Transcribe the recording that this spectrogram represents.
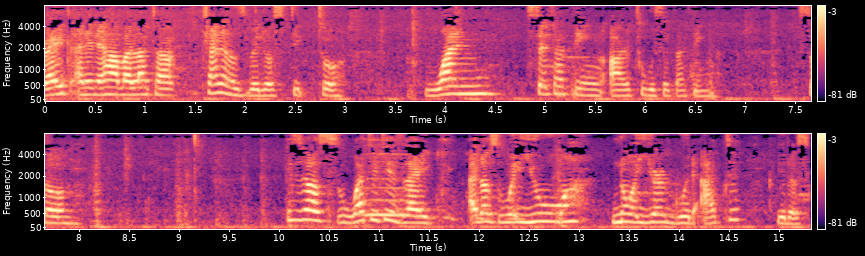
right? And then you have a lot of channels where just stick to one set of thing or two set of thing. So it's just what it is. Like i just where you know you're good at you just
